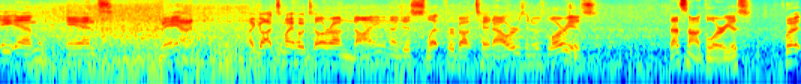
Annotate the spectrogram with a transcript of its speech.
a.m. and man, I got to my hotel around 9 and I just slept for about 10 hours and it was glorious. That's not glorious, but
